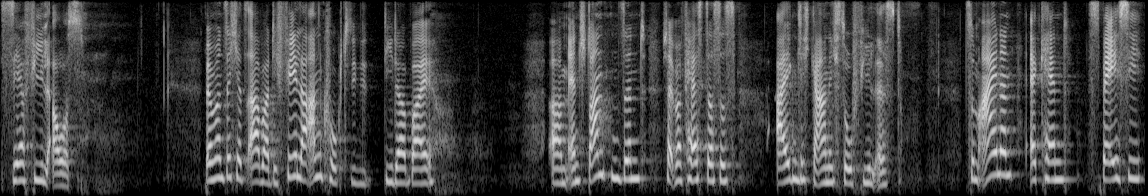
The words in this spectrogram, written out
sehr viel aus. Wenn man sich jetzt aber die Fehler anguckt, die, die dabei ähm, entstanden sind, stellt man fest, dass es eigentlich gar nicht so viel ist. Zum einen erkennt Spacey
